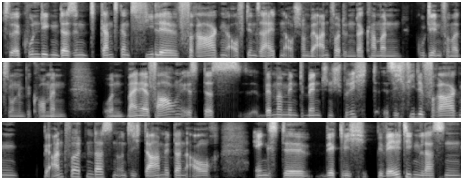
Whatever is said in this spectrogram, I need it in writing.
zu erkundigen. Da sind ganz, ganz viele Fragen auf den Seiten auch schon beantwortet und da kann man gute Informationen bekommen. Und meine Erfahrung ist, dass wenn man mit Menschen spricht, sich viele Fragen beantworten lassen und sich damit dann auch Ängste wirklich bewältigen lassen.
